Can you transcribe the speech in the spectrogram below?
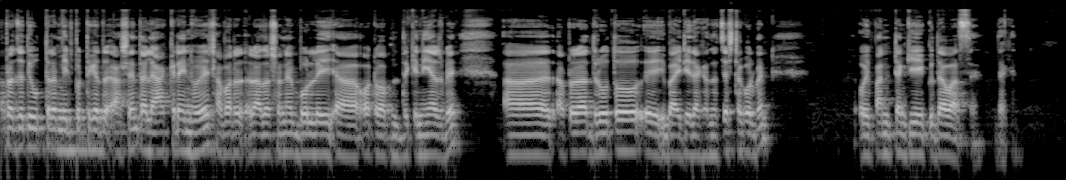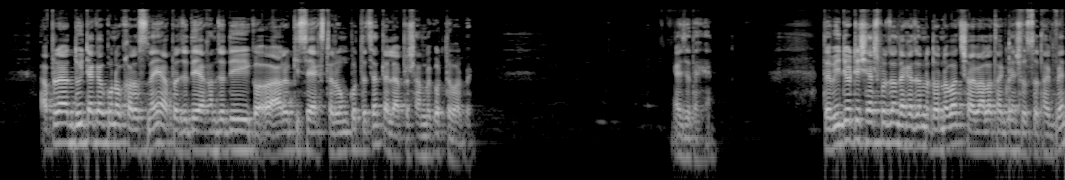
আপনারা যদি উত্তরা মিরপুর থেকে আসেন তাহলে আক্রাইন হয়ে সাভার রাজাসনে বললেই অটো আপনাদেরকে নিয়ে আসবে। আপনারা দ্রুত এই বাড়িটি দেখানোর চেষ্টা করবেন। ওই পানি ট্যাঙ্কি দেওয়া আছে, দেখেন। আপনার দুই টাকা কোনো খরচ নেই, আপনার যদি এখন যদি আরও কিছু এক্সট্রা রুম করতে চান, তাহলে আপনার সামনে করতে পারবেন। এই যে দেখেন। তো ভিডিওটি শেষ পর্যন্ত দেখার জন্য ধন্যবাদ, সবাই ভালো থাকবেন, সুস্থ থাকবেন।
